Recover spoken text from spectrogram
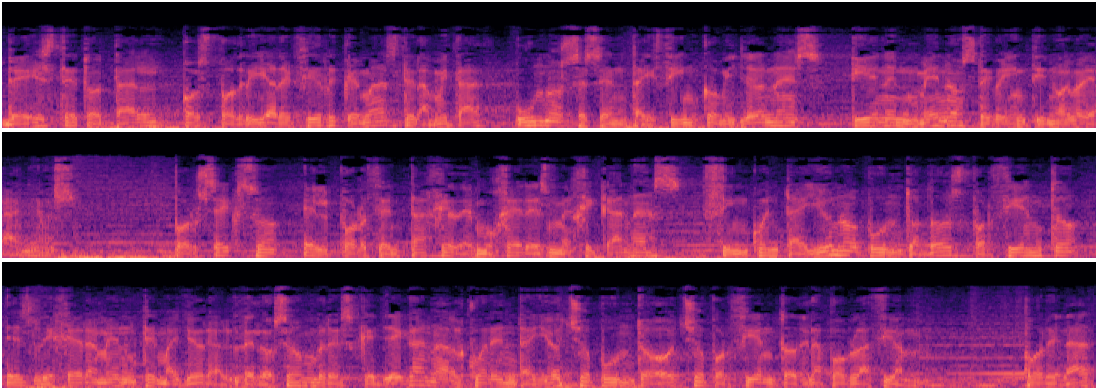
De este total, os podría decir que más de la mitad, unos 65 millones, tienen menos de 29 años. Por sexo, el porcentaje de mujeres mexicanas, 51.2%, es ligeramente mayor al de los hombres que llegan al 48.8% de la población. Por edad,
